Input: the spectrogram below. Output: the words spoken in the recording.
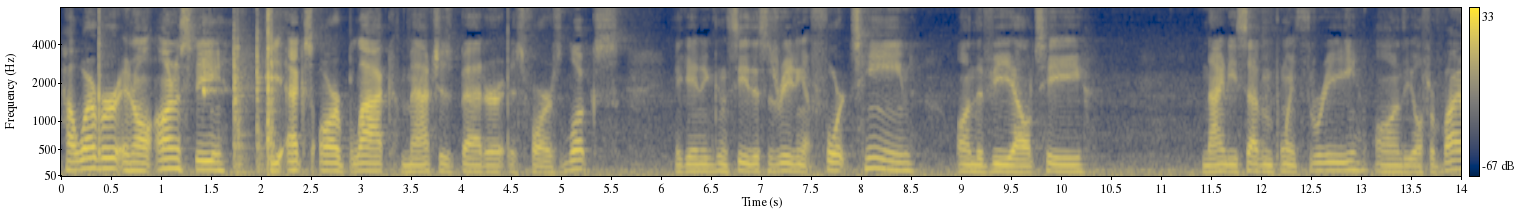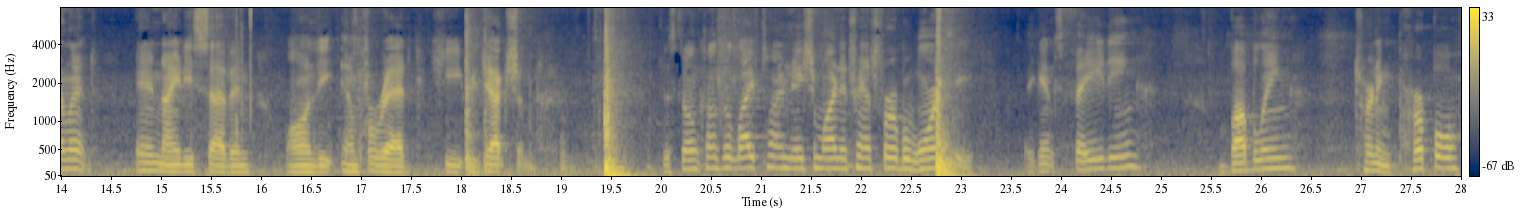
However, in all honesty, the XR Black matches better as far as looks. Again, you can see this is reading at 14 on the VLT, 97.3 on the ultraviolet, and 97 on the infrared heat rejection. This film comes with lifetime nationwide and transferable warranty against fading, bubbling, turning purple,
